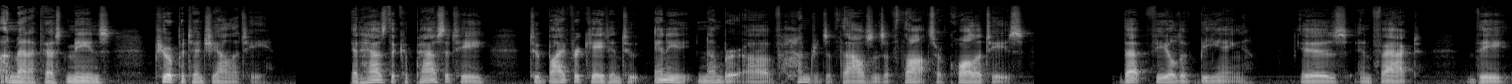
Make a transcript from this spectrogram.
Unmanifest means pure potentiality. It has the capacity to bifurcate into any number of hundreds of thousands of thoughts or qualities. That field of being is, in fact, the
